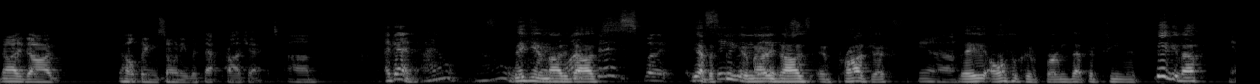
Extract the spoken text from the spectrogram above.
Naughty Dog helping Sony with that project. Um, again, I don't know. Speaking of I Naughty Dogs- this, but Yeah, we'll but speaking of Naughty is. Dogs and projects, yeah, they also confirmed that their team is big enough yeah.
